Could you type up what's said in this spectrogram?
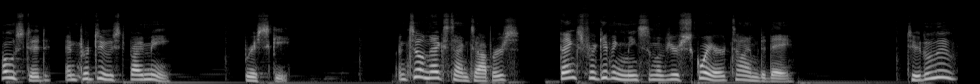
hosted, and produced by me, Brisky. Until next time, Toppers, thanks for giving me some of your square time today. Toodaloo.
